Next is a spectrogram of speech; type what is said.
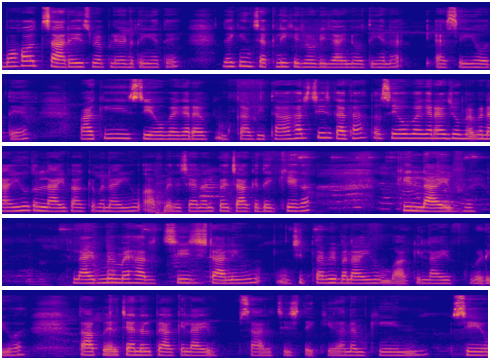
बहुत सारे इसमें प्लेट दिए थे, लेकिन चकली की जो डिज़ाइन होती है ना ऐसे ही होते हैं। बाकी सेव वगैरह का भी था, हर चीज़ का था। तो सेव वगैरह जो मैं बनाई हूँ तो लाइव आके बनाई हूँ। आप मेरे चैनल पर जाके देखिएगा कि लाइव लाइव में मैं हर चीज़ डाली हूँ। जितना भी बनाई हूँ, बाकी लाइव वीडियो है। तो आप मेरे चैनल पे आके लाइव सारी चीज़ देखिएगा। नमकीन, सेव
